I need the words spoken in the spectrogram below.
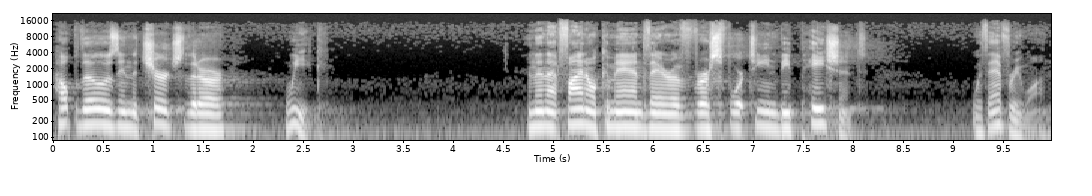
Help those in the church that are weak. And then that final command there of verse 14 be patient with everyone.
